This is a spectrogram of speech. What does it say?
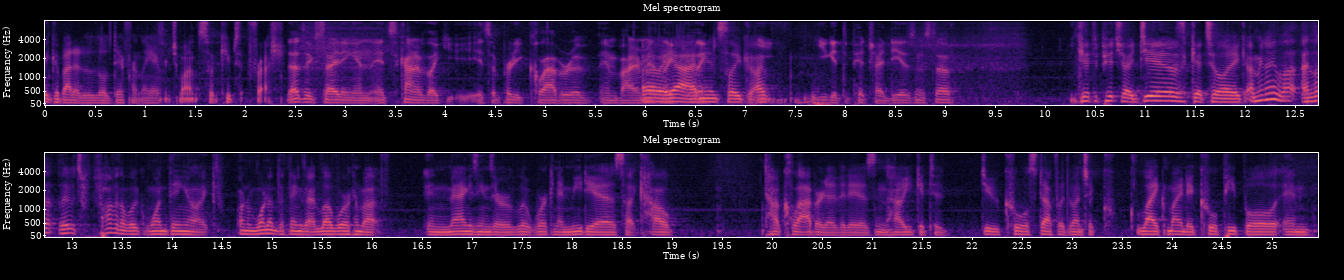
think about it a little differently every month, so it keeps it fresh. That's exciting, and it's kind of like it's a pretty collaborative environment. Oh, like, yeah, I mean, it's like you, you get to pitch ideas and stuff. You get to pitch ideas, get to like. I mean, I love. I love. It's probably like one thing. Like, on one of the things I love working about in magazines or working in media is like how how collaborative it is and how you get to do cool stuff with a bunch of like-minded, cool people and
